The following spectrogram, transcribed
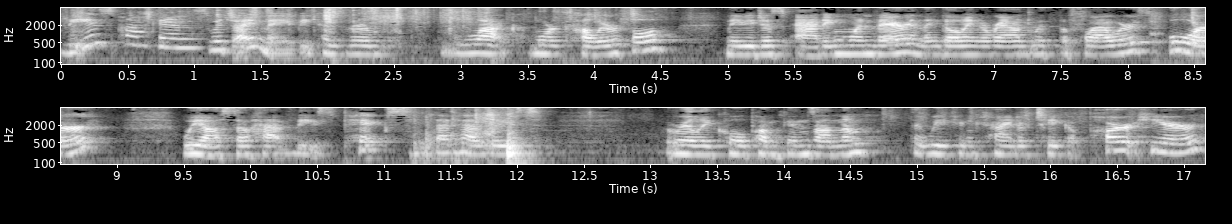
these pumpkins, which I may because they're a lot more colorful. Maybe just adding one there and then going around with the flowers. Or we also have these picks that have these really cool pumpkins on them that we can kind of take apart here.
